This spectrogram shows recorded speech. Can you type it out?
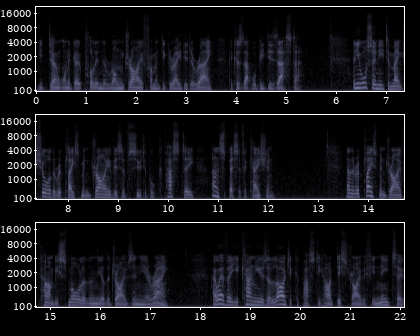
You don't want to go pulling the wrong drive from a degraded array because that will be disaster and you also need to make sure the replacement drive is of suitable capacity and specification. Now the replacement drive can't be smaller than the other drives in the array. However, you can use a larger capacity hard disk drive if you need to,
